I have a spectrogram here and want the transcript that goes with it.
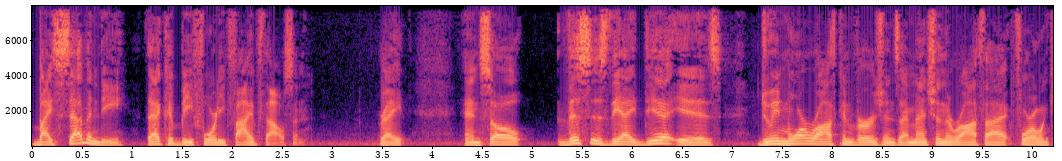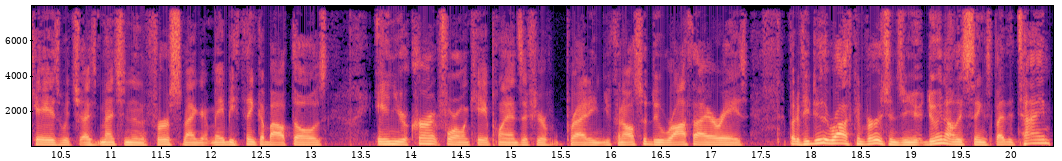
By 70, that could be 45,000, right? And so this is the idea is doing more Roth conversions. I mentioned the Roth 401ks, which I mentioned in the first segment. Maybe think about those in your current 401k plans if you're providing. You can also do Roth IRAs. But if you do the Roth conversions and you're doing all these things, by the time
